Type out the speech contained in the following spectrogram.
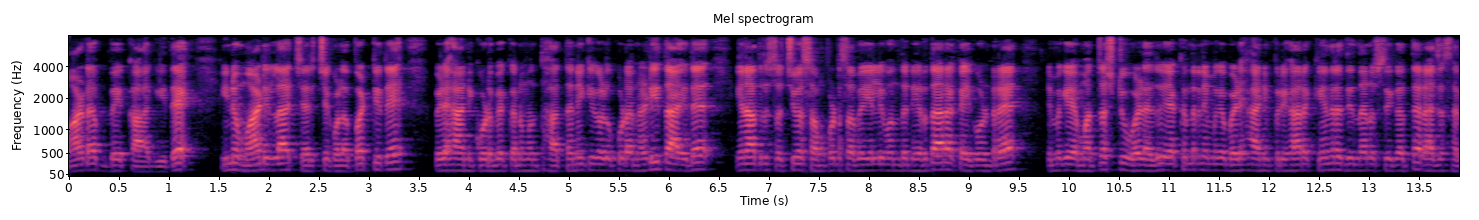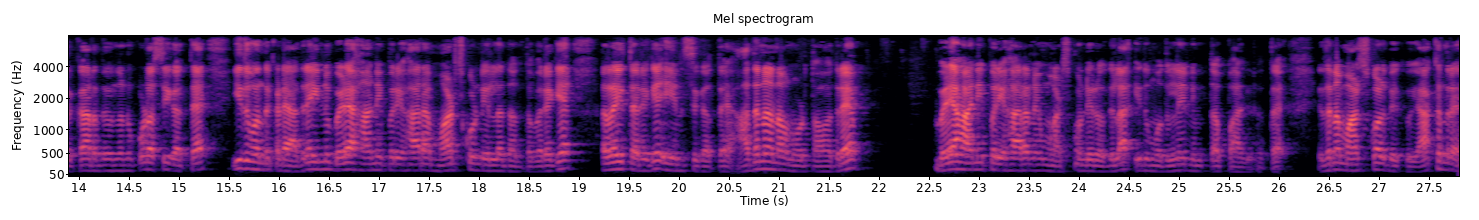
ಮಾಡಬೇಕಾಗಿದೆ. ಇನ್ನು ಮಾಡಿಲ್ಲ, ಚರ್ಚೆಗೊಳಪಟ್ಟಿದೆ, ಬೆಳೆ ಹಾನಿ ಕೊಡಬೇಕನ್ನುವಂತಹ ತನಿಖೆಗಳು ಕೂಡ ನಡೀತಾ ಇದೆ. ಏನಾದ್ರೂ ಸಚಿವ ಸಂಪುಟ ಸಭೆಯಲ್ಲಿ ಒಂದು ನಿರ್ಧಾರ ಕೈಗೊಂಡ್ರೆ ನಿಮಗೆ ಮತ್ತಷ್ಟು ಒಳ್ಳೆಯದು ಯಾಕಂದ್ರೆ ನಿಮಗೆ ಬೆಳೆ ಹಾನಿ ಪರಿಹಾರ ಕೇಂದ್ರದಿಂದನೂ ಸಿಗತ್ತೆ, ರಾಜ್ಯ ಸರ್ಕಾರದಿಂದನೂ ಕೂಡ ಸಿಗತ್ತೆ. ಇದು ಒಂದು ಕಡೆ. ಆದ್ರೆ ಇನ್ನು ಬೆಳೆ ಹಾನಿ ಪರಿಹಾರ ಮಾಡಿಸ್ಕೊಂಡಿಲ್ಲದಂತವರೆಗೆ ರೈತರಿಗೆ ಏನ್ ಸಿಗತ್ತೆ? ಅದನ್ನ ನಾವು ನೋಡ್ತಾ ಹೋದ್ರೆ ಬೆಳೆ ಹಾನಿ ಪರಿಹಾರ ನೀವು ಮಾಡಿಸ್ಕೊಂಡಿರೋದಿಲ್ಲ. ಇದು ಮೊದಲನೇ ನಿಮ್ ತಪ್ಪಾಗಿರುತ್ತೆ. ಇದನ್ನ ಮಾಡಿಸ್ಕೊಳ್ಬೇಕು. ಯಾಕಂದ್ರೆ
